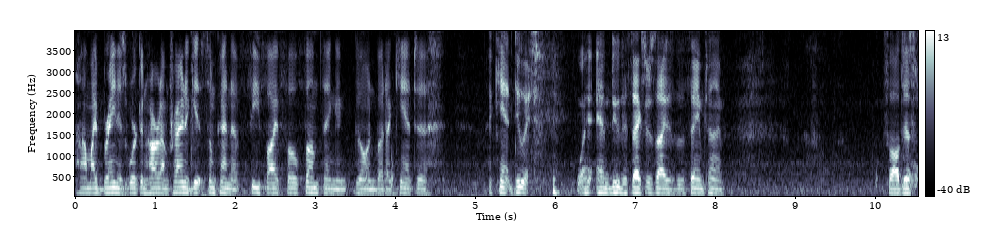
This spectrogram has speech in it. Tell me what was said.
how my brain is working hard. I'm trying to get some kind of phi fi fo fum thing going, but I can't. Uh, I can't do it and do this exercise at the same time. So I'll just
